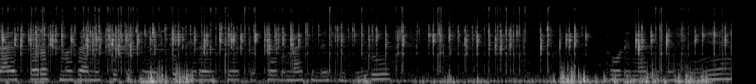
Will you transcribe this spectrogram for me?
રાઈ સરસ મજાની ફૂટી છે, ફૂટી રહી છે, તો થોડું નાખી દઈશું જીરું થોડી નાખી દઈશું હિંગ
